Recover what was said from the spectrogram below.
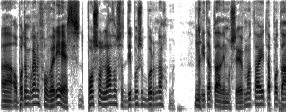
Α, οπότε μου κάνεις φοβερή αίσθηση του πόσο λάθος εντύπωση μπορεί να έχουμε. Ναι. Είτε από τα δημοσιεύματα, είτε από, τα,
